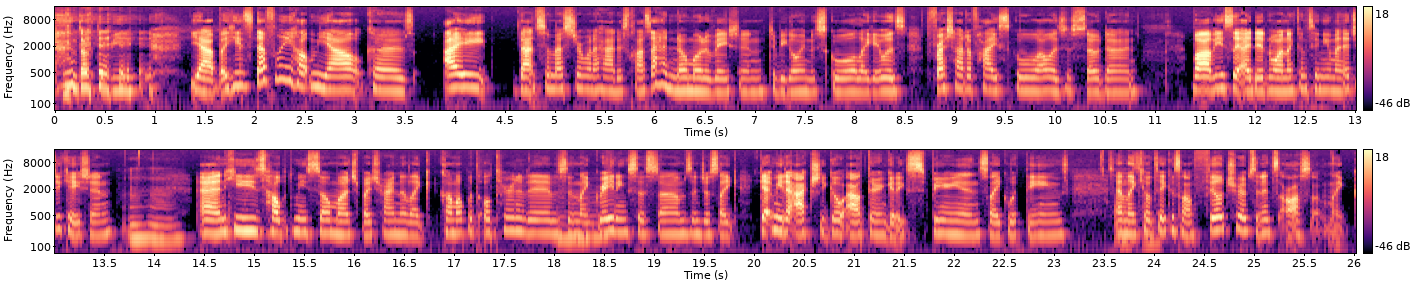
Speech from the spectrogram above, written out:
Dr. B. Yeah, but he's definitely helped me out because I that semester when I had his class, I had no motivation to be going to school. Like it was fresh out of high school. I was just so done. But obviously, I did want to continue my education, Mm-hmm. and he's helped me so much by trying to like come up with alternatives and Mm-hmm. like grading systems and just like get me to actually go out there and get experience like with things. And like he'll take us on field trips, and it's awesome. Like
